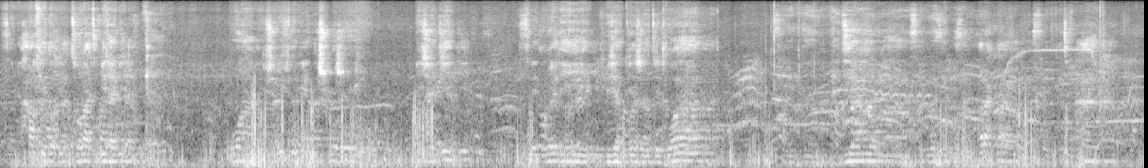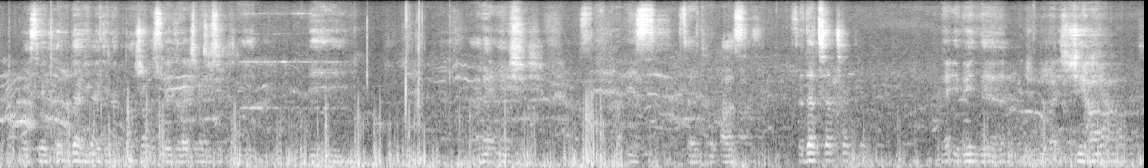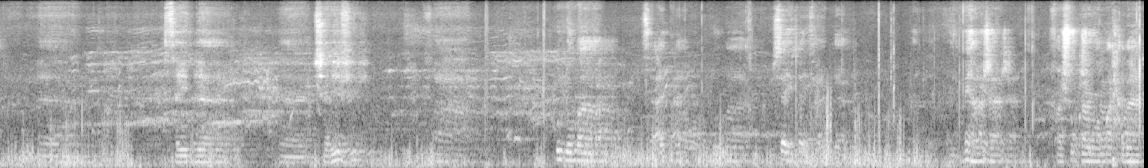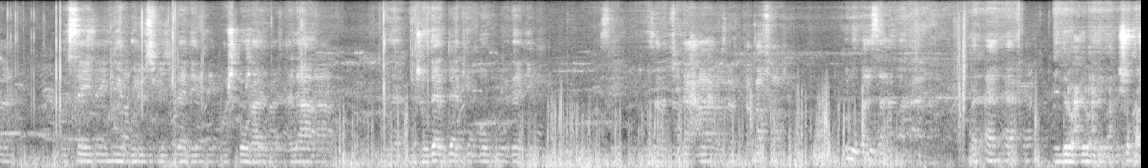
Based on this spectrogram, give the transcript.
سنحافظ على تراث بلادنا. ويشرفني أن أشكر بجديد السيد والي بجهة رجاء تطوان السيد مهدية والسيد وزير البركة والسيد كتيمان والسيد هدى لمدينة طنجة والسيد رئيس مجلس الوزراء بعنائش الرئيس سيد رقاص سادات. نائبين رئيس الجهة السيد شريف. كل ما ساعدنا وكل ما يساهم في هذا المهرجان فشكرا ومرحبا. والسيد منير بوليوسفي كذلك مشكورا على المجهودات التي كذلك وزارة الفلاحة وزارة الثقافة. كل ما ساعدنا معنا فالآن نديروا حلو شكرا.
